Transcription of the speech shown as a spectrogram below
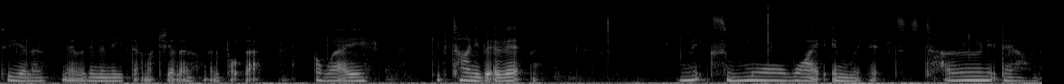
Too yellow. Never going to need that much yellow. I'm going to pop that away. Keep a tiny bit of it. Mix more white in with it. Tone it down.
